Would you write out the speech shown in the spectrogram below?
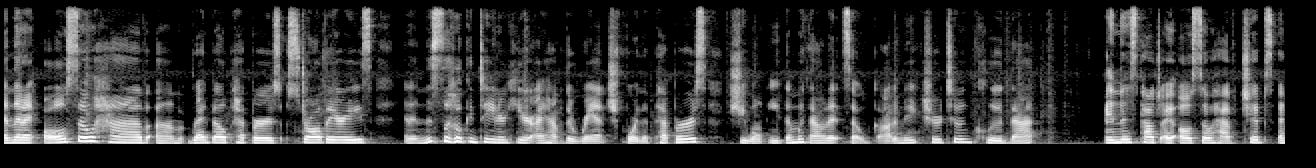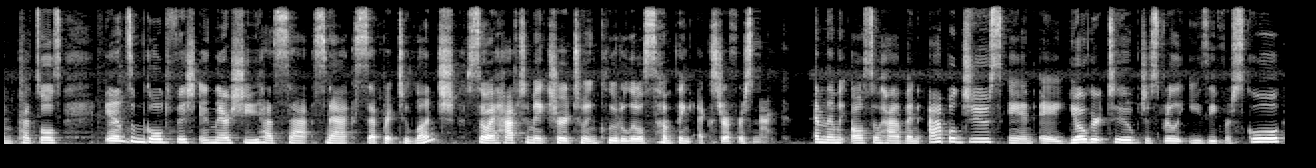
and then I also have um, red bell peppers, strawberries, and in this little container here, I have the ranch for the peppers. She won't eat them without it, so gotta make sure to include that. In this pouch, I also have chips and pretzels and some goldfish in there. She has snacks separate to lunch, so I have to make sure to include a little something extra for snack. And then we also have an apple juice and a yogurt tube, just really easy for school.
